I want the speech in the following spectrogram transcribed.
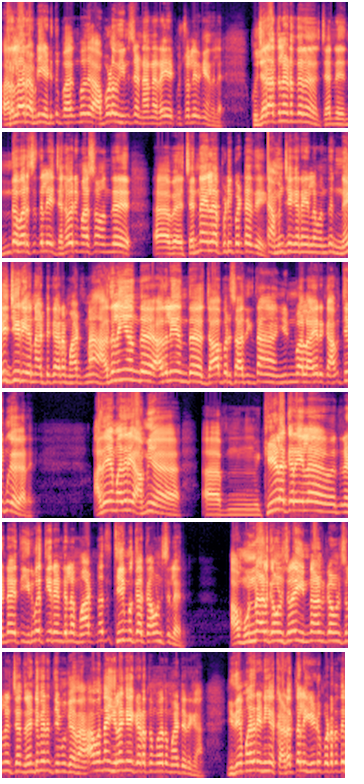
வரலாறு அப்படியே எடுத்து பார்க்கும்போது அவ்வளவு இன்சிடென்ட் நான் நிறைய சொல்லியிருக்கேன் இதில். குஜராத்தில் நடந்த இந்த வருஷத்துலேயே ஜனவரி மாதம் வந்து சென்னையில் பிடிப்பட்டது அமைஞ்சகரையில் வந்து நைஜீரிய நாட்டுக்கார மாட்டினா அதுலேயும் அந்த அதுலேயும் இந்த ஜாபர் சாதிக்கு தான் இன்வால்வ் ஆயிருக்கான். அவன் திமுககாரு அதே மாதிரி அமி கீழக்கரையில் வந்து ரெண்டாயிரத்தி இருபத்தி ரெண்டில் மாட்டினது திமுக கவுன்சிலர் முன்னாள் கவுன்சிலர் இன்னாள் கவுன்சிலர் சேர்ந்து ரெண்டு பேரும் திமுக தான். அவன் தான் இலங்கை கடத்தும் போது மாட்டிருக்கான். இதே மாதிரி நீங்க கடத்தல ஈடுபடுறது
